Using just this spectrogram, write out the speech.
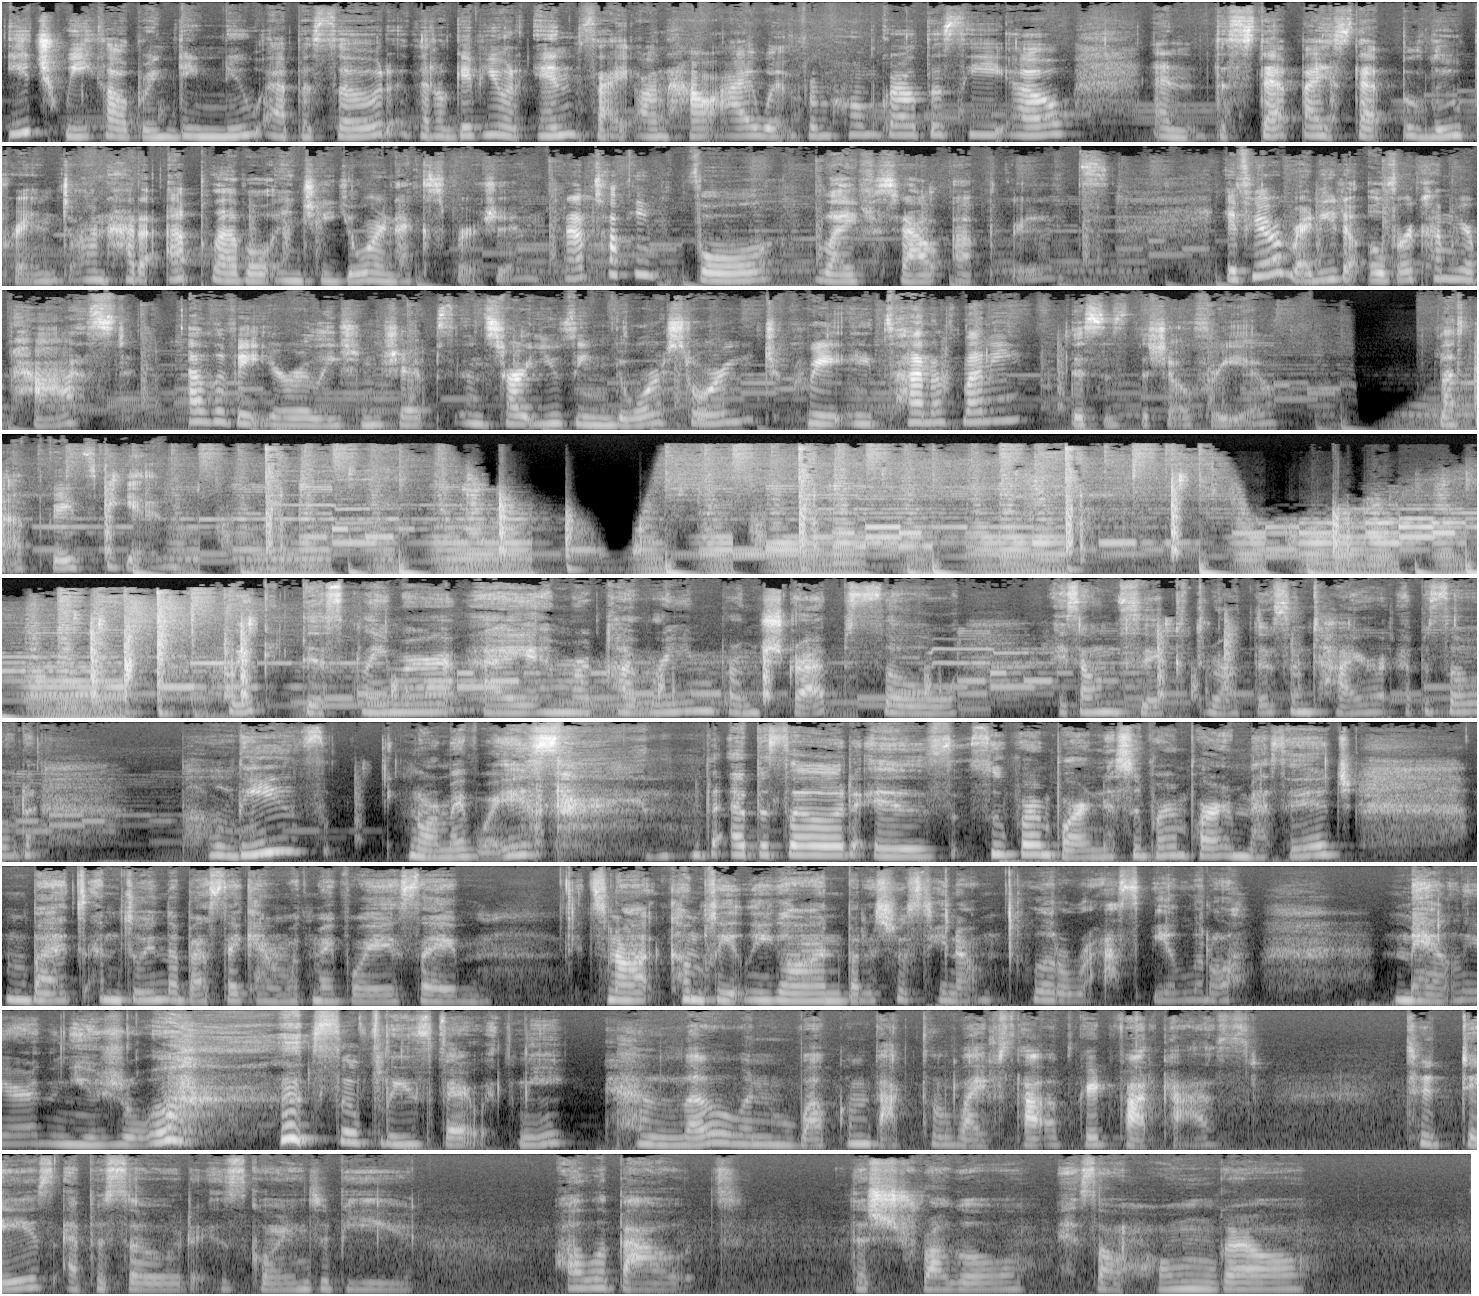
Each week, I'll bring a new episode that'll give you an insight on how I went from homegirl to CEO and the step by step blueprint on how to uplevel into your next version. And I'm talking full lifestyle upgrades. If you're ready to overcome your past, elevate your relationships, and start using your story to create a ton of money, this is the show for you. Let the upgrades begin. Disclaimer I am recovering from strep, so I sound sick throughout this entire episode. Please ignore my voice. the episode is super important, a super important message, but I'm doing the best I can with my voice. I it's not completely gone, but it's just, you know, a little raspy, a little manlier than usual. so please bear with me. Hello and welcome back to the Lifestyle Upgrade Podcast. Today's episode is going to be all about the struggle as a homegirl,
